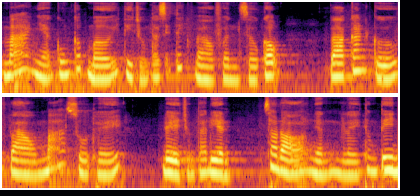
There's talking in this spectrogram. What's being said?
mã nhà cung cấp mới thì chúng ta sẽ tích vào phần dấu cộng và căn cứ vào mã số thuế để chúng ta điền. Sau đó nhấn lấy thông tin,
